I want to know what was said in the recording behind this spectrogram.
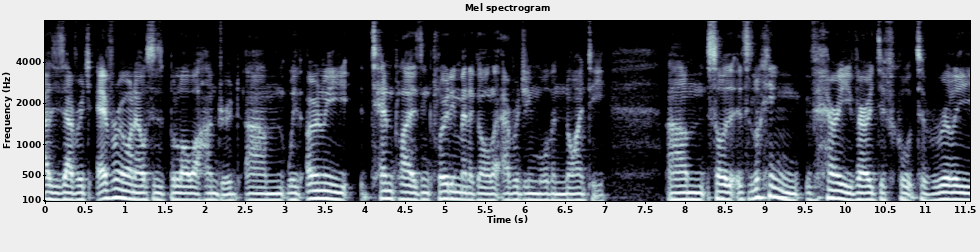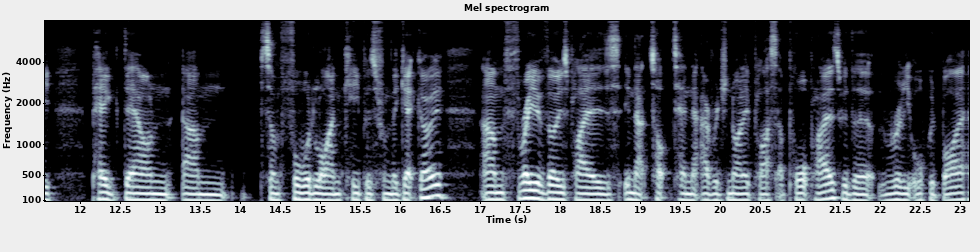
as his average. Everyone else is below 100, um, with only 10 players, including Menegola, averaging more than 90. Um, so it's looking very, very difficult to really peg down um, some forward line keepers from the get go. Um, three of those players in that top 10 that average 90 plus are port players with a really awkward buy.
